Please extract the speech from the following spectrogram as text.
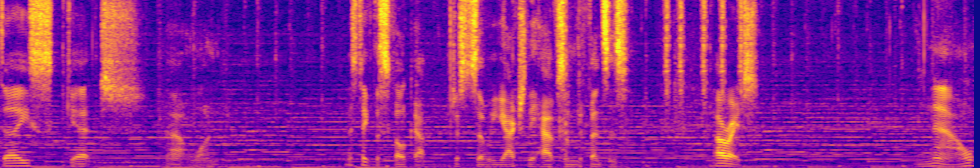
dice, get that one. Let's take the skull cap, just so we actually have some defenses. Alright. Now...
